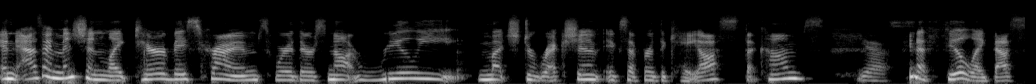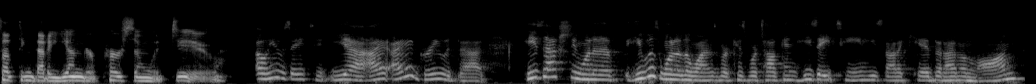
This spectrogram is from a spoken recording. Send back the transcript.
and as i mentioned like terror-based crimes where there's not really much direction except for the chaos that comes Yes. i kind of feel like that's something that a younger person would do Oh, he was 18. Yeah, I, I agree with that. He's actually one of the, he was one of the ones where, because we're talking, he's 18, he's not a kid, but I'm a mom.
